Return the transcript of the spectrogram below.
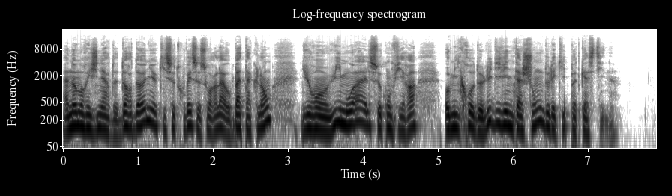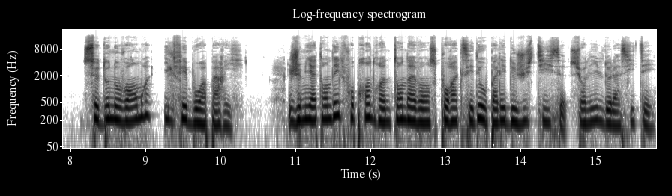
un homme originaire de Dordogne qui se trouvait ce soir-là au Bataclan. Durant huit mois, elle se confiera au micro de Ludivine Tachon de l'équipe podcasting. Ce 2 novembre, il fait beau à Paris. Je m'y attendais, il faut prendre un temps d'avance pour accéder au palais de justice sur l'île de la Cité.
